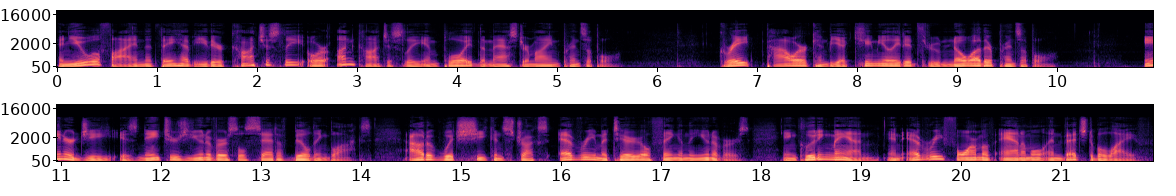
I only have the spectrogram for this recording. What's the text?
and you will find that they have either consciously or unconsciously employed the mastermind principle. Great power can be accumulated through no other principle. Energy is nature's universal set of building blocks, out of which she constructs every material thing in the universe, including man and every form of animal and vegetable life.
